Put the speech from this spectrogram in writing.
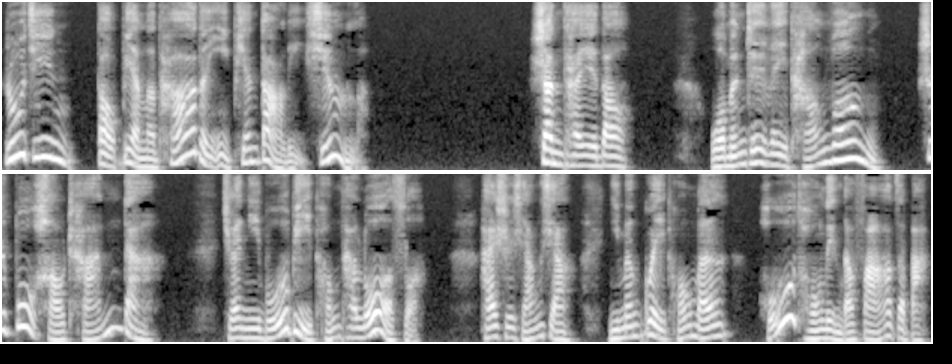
如今倒变了他的一篇大礼信了。”单太爷道：“我们这位唐翁是不好缠的，劝你不必同他啰嗦。”还是想想你们贵同门胡统领的法子吧。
